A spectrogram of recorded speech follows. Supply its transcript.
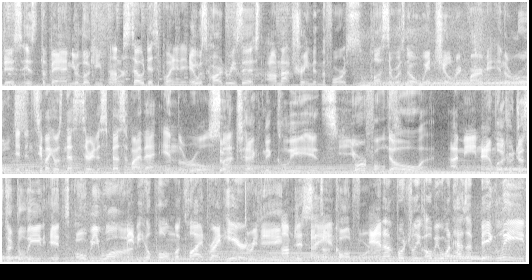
"This is the van you're looking for." I'm so disappointed in It you. was hard to resist. I'm not trained in the Force. Plus, there was no windshield requirement in the rules. It didn't seem like it was necessary to specify that in the rules. so but- technically, it's your fault. no, I mean, And look who just took the lead. It's Obi Wan. maybe he'll pull a McClyde right here. 3D? I'm just That's saying. uncalled for. And unfortunately, Obi-Wan has a big lead.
